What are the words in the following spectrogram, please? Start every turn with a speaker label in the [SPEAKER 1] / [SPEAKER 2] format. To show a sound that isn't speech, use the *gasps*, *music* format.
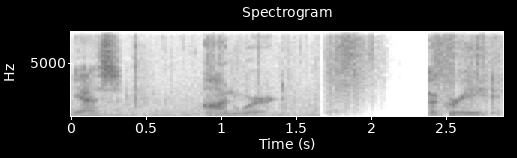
[SPEAKER 1] Yes? Onward. Agreed.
